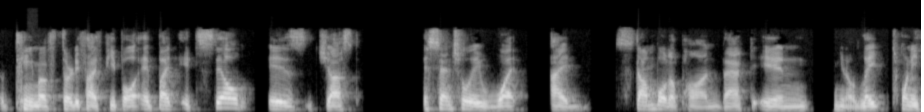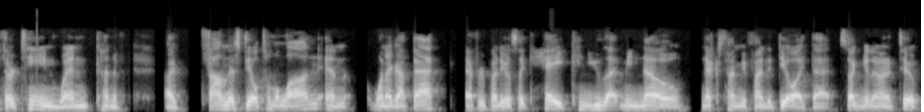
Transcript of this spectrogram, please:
A team of 35 people, it, but it still is just essentially what I stumbled upon back in you know late 2013 when kind of I found this deal to Milan, and when I got back, everybody was like, "Hey, can you let me know next time you find a deal like that so I can get on it too?"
